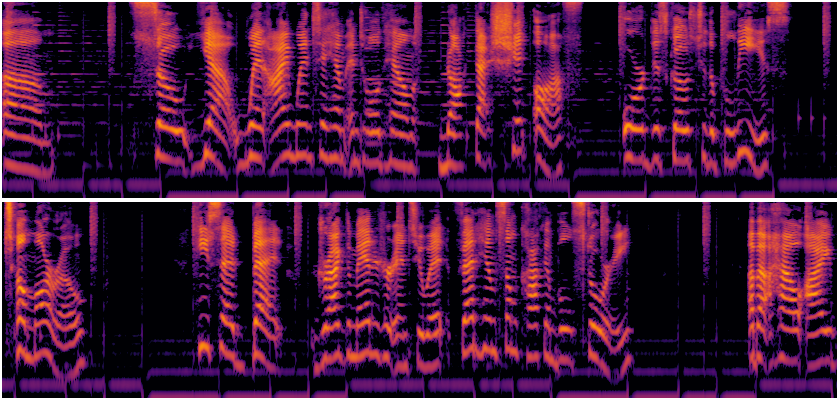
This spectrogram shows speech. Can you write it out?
Um so yeah, when I went to him and told him knock that shit off or this goes to the police tomorrow, he said bet dragged the manager into it, fed him some cock and bull story about how I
